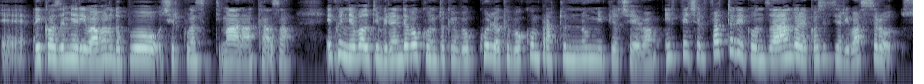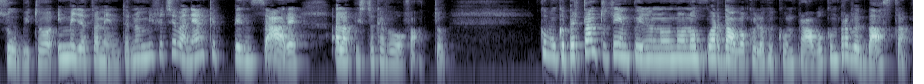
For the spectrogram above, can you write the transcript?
eh, le cose mi arrivavano dopo circa una settimana a casa e quindi a volte mi rendevo conto che avevo, quello che avevo comprato non mi piaceva. Invece il fatto che con Zalando le cose ti arrivassero subito, immediatamente, non mi faceva neanche pensare all'acquisto che avevo fatto. Comunque per tanto tempo io non, non, non guardavo quello che compravo, compravo e basta.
